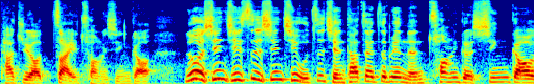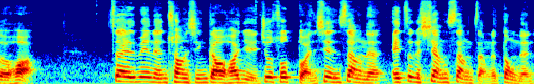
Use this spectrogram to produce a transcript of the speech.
它就要再创新高。如果星期四、星期五之前它在这边能创一个新高的话，在这边能创新高的话，也就是说短线上呢，哎，这个向上涨的动能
